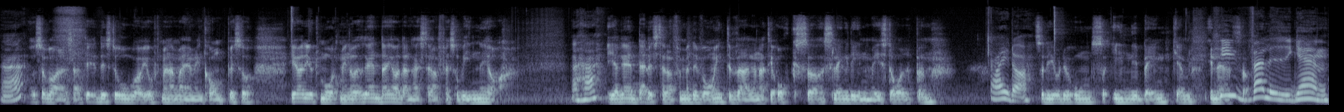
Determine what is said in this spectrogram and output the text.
Ja. Och så var det så att det, det stod oavgjort mellan mig och min kompis. Och jag hade gjort mål min och räddar jag den här straffen så vinner jag. Aha. Jag räddade straffen men det var inte värre än att jag också slängde in mig i stolpen. Aj då. Så det gjorde ont så in i bänken i näsan. Hyvaligen.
